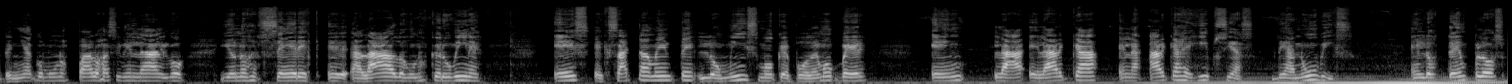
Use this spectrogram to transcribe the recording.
tenía como unos palos así bien largos y unos seres eh, alados, unos querubines, es exactamente lo mismo que podemos ver en la, el arca, en las arcas egipcias de Anubis, en los templos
